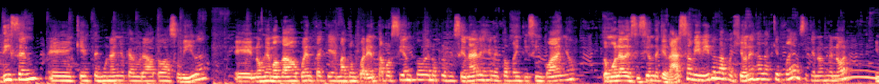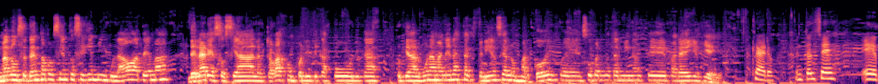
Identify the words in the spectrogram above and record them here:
dicen eh, que este es un año que ha durado toda su vida. Eh, nos hemos dado cuenta que más de un 40% de los profesionales en estos 25 años tomó la decisión de quedarse a vivir en las regiones a las que fue, así que no es menor y más de un 70% siguen vinculados a temas del área social, al trabajo en políticas públicas, porque de alguna manera esta experiencia los marcó y fue súper determinante para ellos y ellas. Claro, entonces, eh,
